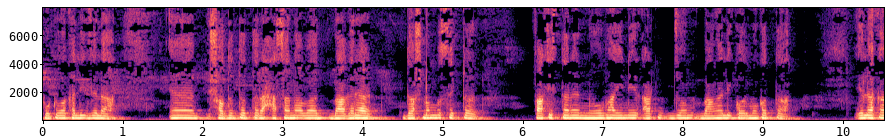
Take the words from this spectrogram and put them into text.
পটুয়াখালী জেলা। সদর দপ্তর হাসানাবাদ, বাগেরহাট, দশ নম্বর সেক্টর। পাকিস্তানের নৌবাহিনীর আটজন বাঙালি কর্মকর্তা। এলাকা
